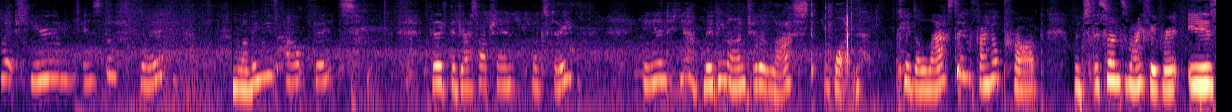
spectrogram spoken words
But here is the fit. I'm loving these outfits. I feel like the dress option looks great. And yeah, moving on to the last one. Okay, the last and final prop, which this one's my favorite, is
